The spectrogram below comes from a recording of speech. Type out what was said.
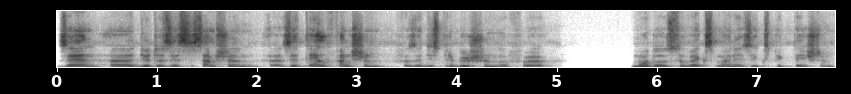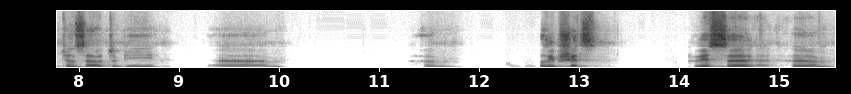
Then uh, due to this assumption, uh, the tail function for the distribution of uh, models of x minus expectation turns out to be um, Lipschitz with um,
